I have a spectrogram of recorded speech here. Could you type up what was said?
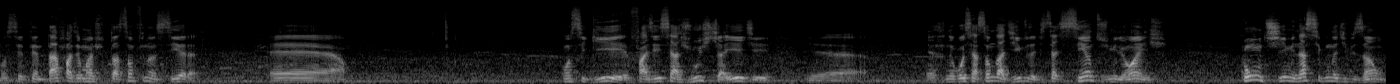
Você tentar fazer uma reestruturação financeira, é, conseguir fazer esse ajuste aí de, de é, essa negociação da dívida de 700 milhões com um time na segunda divisão,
